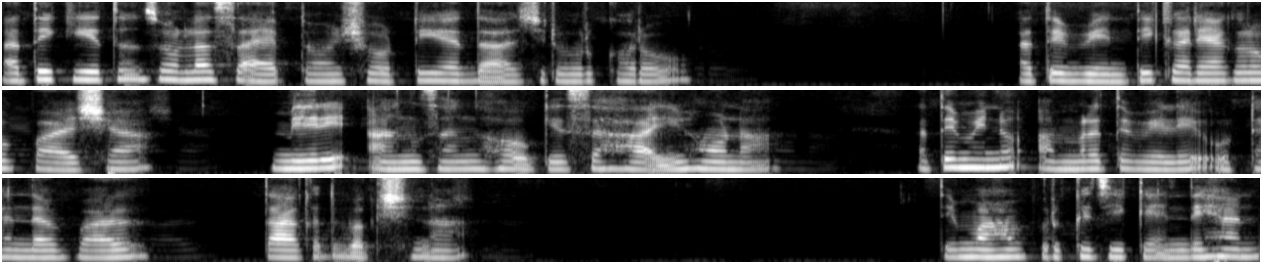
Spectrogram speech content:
ਅਤੇ ਕੀਰਤਨ ਸੋਲਾ ਸਾਹਿਬ ਤੋਂ ਛੋਟੀ ਅਰਦਾਸ ਜ਼ਰੂਰ ਕਰੋ। ਅਤੇ ਬੇਨਤੀ ਕਰਿਆ ਕਰੋ ਪਾਸ਼ਾ ਮੇਰੇ ਅੰਗ ਸੰਗ ਹੋ ਕੇ ਸਹਾਈ ਹੋਣਾ ਅਤੇ ਮੈਨੂੰ ਅੰਮ੍ਰਿਤ ਵੇਲੇ ਉੱਠਣ ਦਾ ਬਲ, ਤਾਕਤ ਬਖਸ਼ਣਾ। ਤੇ ਮਹਾਂਪੁਰਖ ਜੀ ਕਹਿੰਦੇ ਹਨ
